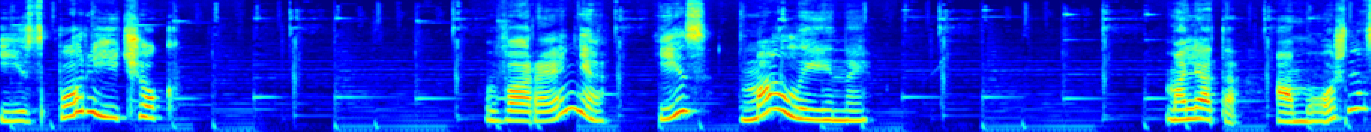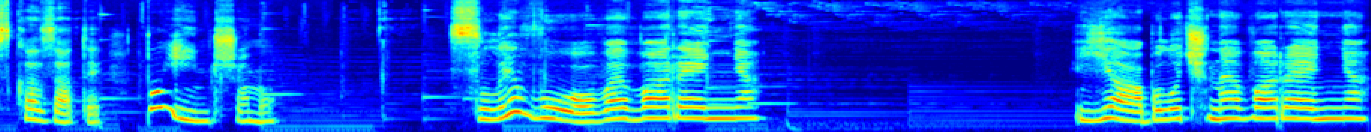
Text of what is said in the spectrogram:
із порічок. Варення із малини. Малята, а можна сказати по-іншому? Сливове варення. Яблучне варення.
